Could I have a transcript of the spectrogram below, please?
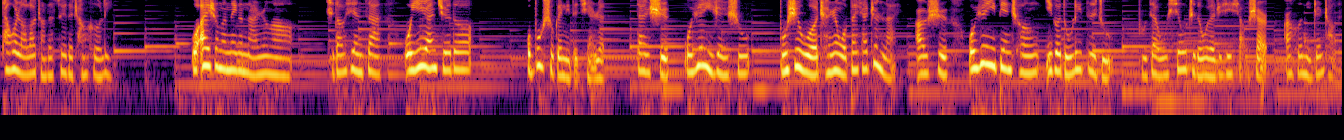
它会牢牢长在岁月的长河里。我爱上的那个男人啊，直到现在，我依然觉得。我不输给你的前任，但是我愿意认输，不是我承认我败下阵来，而是我愿意变成一个独立自主、不再无休止的为了这些小事儿而和你争吵的人。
